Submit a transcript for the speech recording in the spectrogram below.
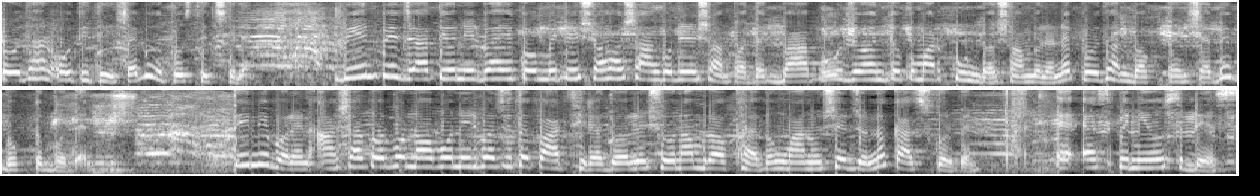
প্রধান অতিথি হিসাবে উপস্থিত ছিলেন। বিএনপি জাতীয় নির্বাহী কমিটির সহ সাংগঠনিক সম্পাদক বাবু জয়ন্ত কুমার কুণ্ড সম্মেলনে প্রধান বক্তা হিসাবে বক্তব্য দেন। তিনি বলেন, আশা করব নবনির্বাচিত প্রার্থীরা দলের সুনাম রক্ষা এবং মানুষের জন্য কাজ করবেন। এসপি নিউজ ডেস্ক।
